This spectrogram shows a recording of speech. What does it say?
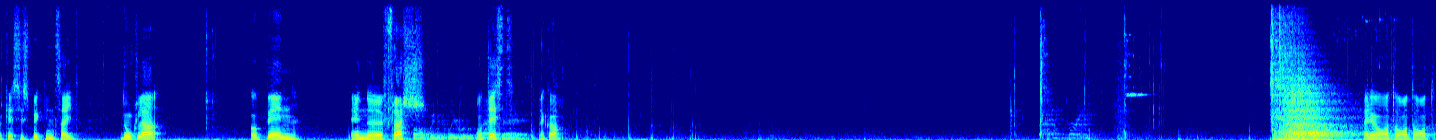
Ok, suspect inside. Donc là, open and euh, flash. On teste, d'accord? Allez, on rentre, on rentre, on rentre.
